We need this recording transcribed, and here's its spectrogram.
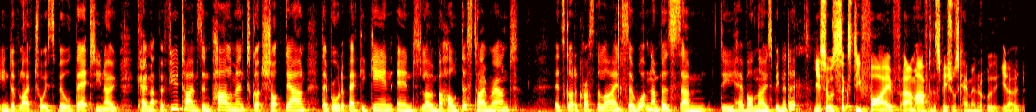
end of life choice bill that you know came up a few times in Parliament, got shot down. They brought it back again, and lo and behold, this time round. It's got across the line. So, what numbers um, do you have on those, Benedict? Yeah, so it was 65 um, after the specials came in. You know, it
